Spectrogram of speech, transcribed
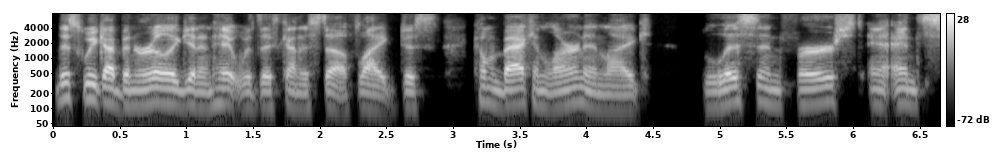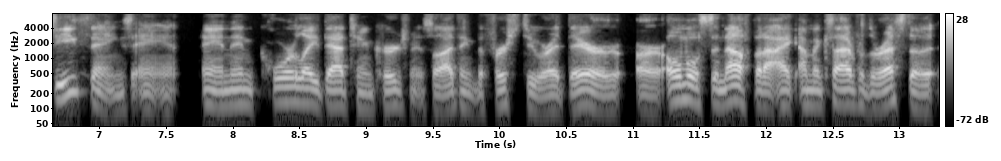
this week i've been really getting hit with this kind of stuff like just coming back and learning like listen first and, and see things and and then correlate that to encouragement so i think the first two right there are, are almost enough but I, i'm excited for the rest of it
